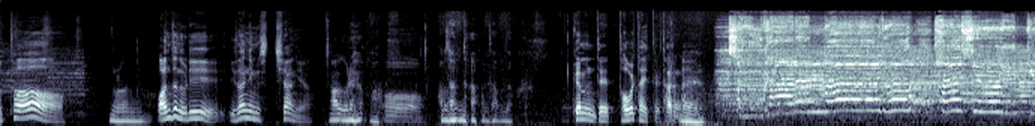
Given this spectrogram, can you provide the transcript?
좋다. 이런 완전 우리 이사님 취향이야. 아 그래요? 아, 어. 감사합니다, 감사합니다. 그러면 이제 더블 타이틀 다른 거. 네. 있게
